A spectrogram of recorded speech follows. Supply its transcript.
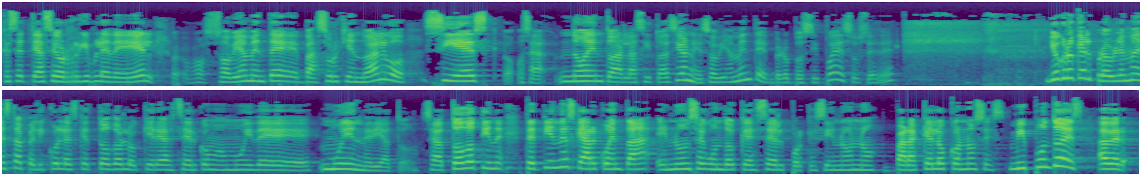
que se te hace horrible de él. Pues obviamente va surgiendo algo. Si es, o sea, no en todas las situaciones, obviamente, pero pues sí puede suceder. Yo creo que el problema de esta película es que todo lo quiere hacer como muy de muy inmediato. O sea, todo tiene te tienes que dar cuenta en un segundo que es él, porque si no no. ¿Para qué lo conoces? Mi punto es, a ver,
